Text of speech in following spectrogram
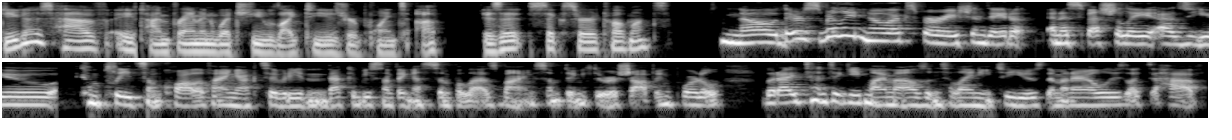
Do you guys have a time frame in which you like to use your points up? Is it 6 or 12 months? No, there's really no expiration date. And especially as you complete some qualifying activity, then that could be something as simple as buying something through a shopping portal. But I tend to keep my miles until I need to use them. And I always like to have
